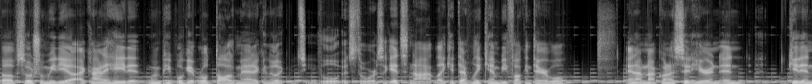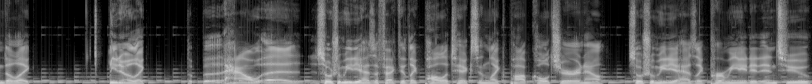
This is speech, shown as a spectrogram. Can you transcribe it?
of social media. I kind of hate it when people get real dogmatic and they're like, it's evil, it's the worst. Like, it's not. Like, it definitely can be fucking terrible. And I'm not going to sit here and, and get into, like, you know, like, uh, how uh, social media has affected, like, politics and, like, pop culture and how social media has, like, permeated into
